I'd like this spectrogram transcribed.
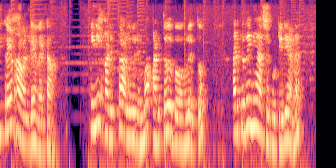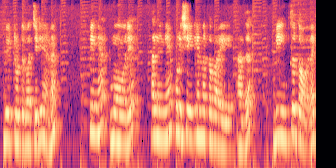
ഇത്രയും അവളുടെയാണ് കേട്ടോ. ഇനി അടുത്ത ആൾ വരുമ്പോൾ അടുത്ത വിഭവങ്ങൾ എത്തും. അടുത്തത് ഇനി ആശക്കുട്ടിയുടെയാണ് ബീട്രൂട്ട് പച്ചടിയാണ്. പിന്നെ മോര് അല്ലെങ്കിൽ പുളിശ്ശേരി എന്നൊക്കെ പറയില്ലേ അത് ബീൻസ് തോരൻ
